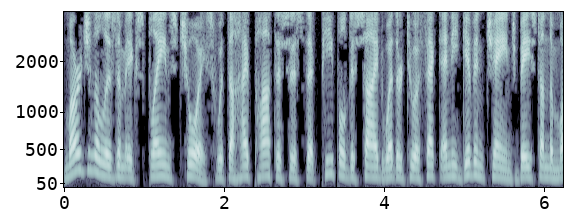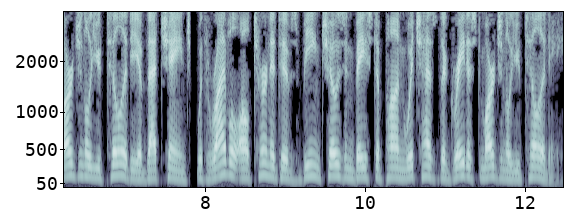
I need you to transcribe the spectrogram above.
Marginalism explains choice with the hypothesis that people decide whether to affect any given change based on the marginal utility of that change, with rival alternatives being chosen based upon which has the greatest marginal utility.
